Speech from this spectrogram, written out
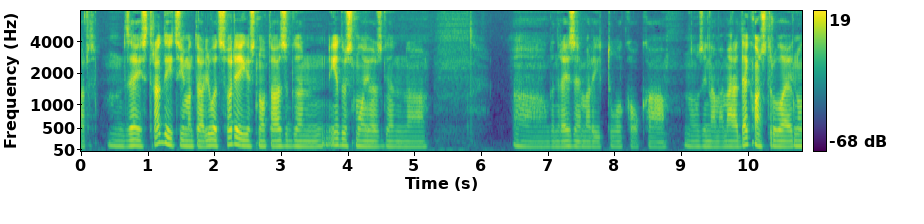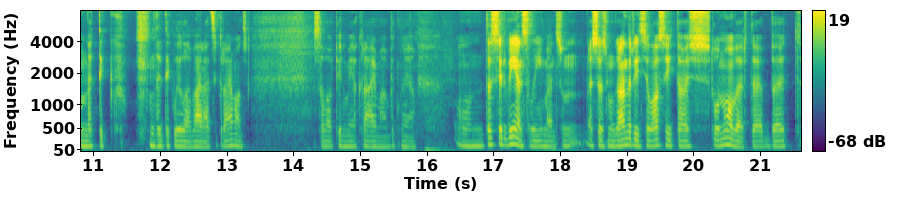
ar dzējas tradīciju. Man tā ļoti svarīgi. Es no tās gan iedvesmojos, gan, uh, gan reizēm arī to kaut kā nu, zināmā mērā dekonstruēja, nu, ne tik, ne tik lielā mērā, cik Raimons savā pirmajā krājumā. Bet, nu, jā. un tas ir viens līmenis, un es esmu gandrīz, ja lasītājs to novērtē, bet,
